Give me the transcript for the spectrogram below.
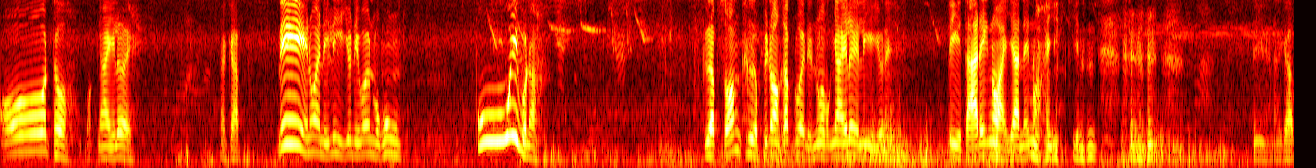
โอ้โถบักไงเลยนะครับ นี่หน่วยนี่ลี่อยู่นี่ว่ามันบกฮุงปุ้ยบุญอะเกือบสองเกือบพี่น้องครับหน่วยนี่หน่วยบักไงเลยลี่อยู่นี่ลี่ตาเด็กหน่อยย่านเด็กหน่อยกินนี่นะครับ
